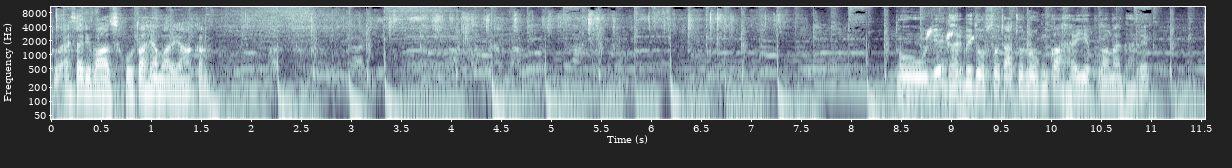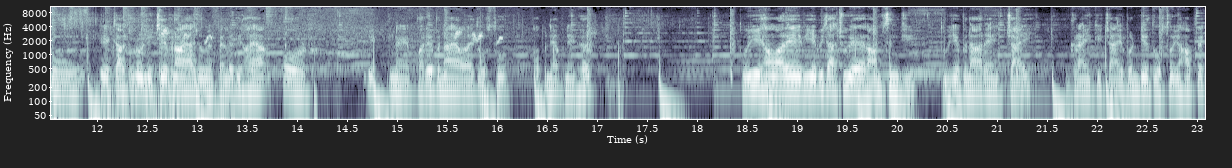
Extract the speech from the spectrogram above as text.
तो ऐसा रिवाज होता है हमारे यहाँ का। तो ये घर भी दोस्तों चाचू लोगों का है, ये पुराना घर है। तो ये चाचू ने नीचे बनाया जो मैं पहले दिखाया और एक ने परे बनाया हुआ है दोस्तों, अपने अपने घर। तो ये हमारे, ये भी चाचू है राम सिंह जी तो ये बना रहे हैं चाय, ग्राई की चाय बन रही है दोस्तों यहाँ पे।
